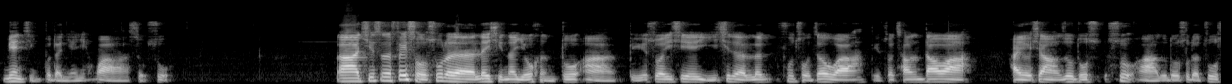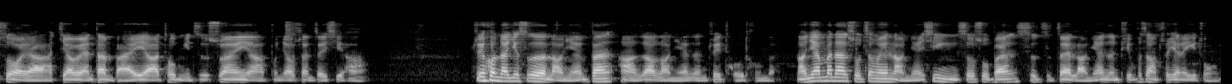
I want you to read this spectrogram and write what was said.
面颈部的年轻化手术。啊，其实非手术的类型呢有很多啊，比如说一些仪器的那附除皱啊，比如说超声刀啊，还有像肉毒素啊，肉毒素的注射呀，胶原蛋白呀，透明质酸呀，玻尿酸这些啊。最后呢就是老年斑啊，让老年人最头疼的。老年斑呢俗称为老年性色素斑，是指在老年人皮肤上出现了一种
